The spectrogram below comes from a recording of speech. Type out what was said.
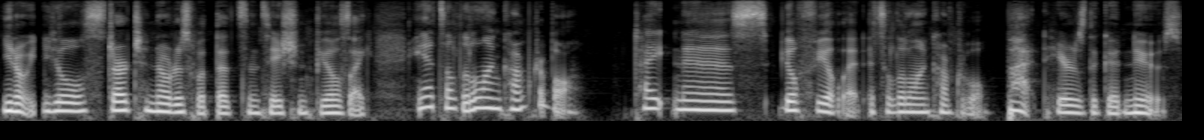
you know, you'll start to notice what that sensation feels like. Yeah, it's a little uncomfortable tightness. You'll feel it. It's a little uncomfortable. But here's the good news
